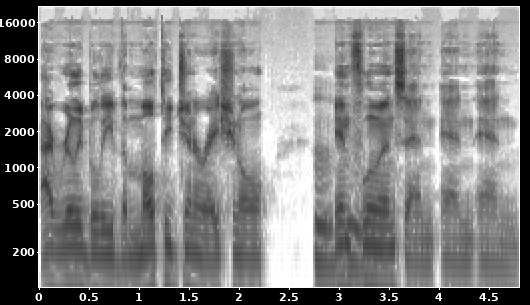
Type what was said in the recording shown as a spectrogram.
I really believe the multi generational mm-hmm. influence and and and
